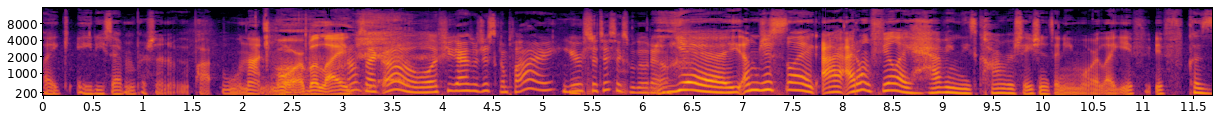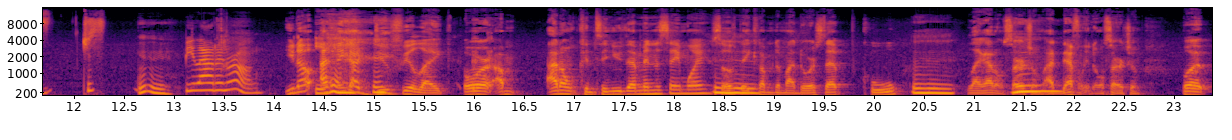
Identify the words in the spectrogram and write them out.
like 87 percent of the pop. Well, not anymore, but like. I was like, oh well, if you guys would just comply, your statistics would go down. Yeah, I'm just like I, I don't feel like having these conversations anymore. Like if if because just mm, Be loud and wrong. You know, I think I do feel like, or I'm, I don't continue them in the same way. So if Mm-hmm. they come to my doorstep, cool. Like I don't search them. I definitely don't search them. But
